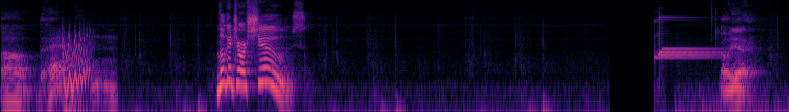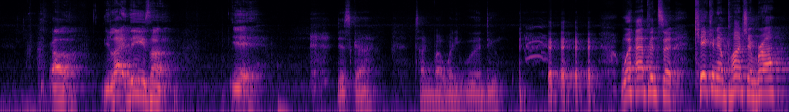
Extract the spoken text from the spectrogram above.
Um, the hat. Mm-mm. Look at your shoes. Oh yeah. Oh, you like these, huh? Yeah. This guy talking about what he would do. what happened to kicking and punching, bruh?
